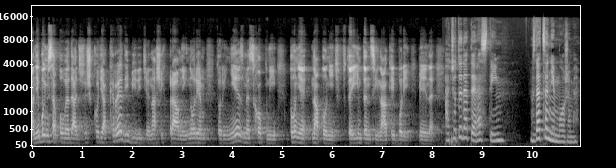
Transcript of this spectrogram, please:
a nebojím sa povedať, že škodia kredibilite našich právnych noriem, ktorí nie sme schopní plne naplniť v tej intencii, na akej boli mienené. A čo teda teraz s tým? Vzdať sa nemôžeme.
